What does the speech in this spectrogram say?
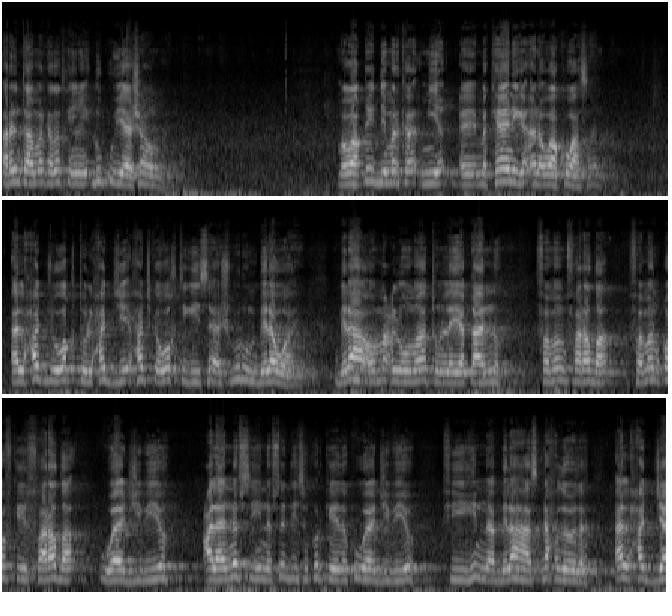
arrintaa marka dadka inay dhug u yeeshaan. Mawaaqiiddii marka miy makaaniga ana waa kuwaasa alxaju waqtu lxaji xajka waqtigiisa ashhurun bilo waayo bilaha oo macluumaatun la yaqaano faman farada faman qofkii farada waajibiyo calaa nafsihi nafsadiisa korkeeda ku waajibiyo fiihinna bilahaas dhexdooda alxaja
